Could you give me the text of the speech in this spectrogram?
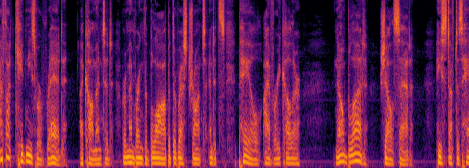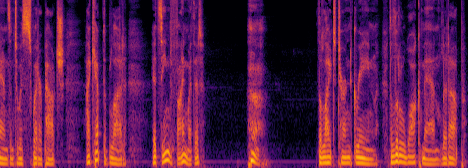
I thought kidneys were red, I commented, remembering the blob at the restaurant and its pale ivory color. No blood, Shel said. He stuffed his hands into his sweater pouch. I kept the blood. It seemed fine with it. Huh. The light turned green. The little walkman lit up.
